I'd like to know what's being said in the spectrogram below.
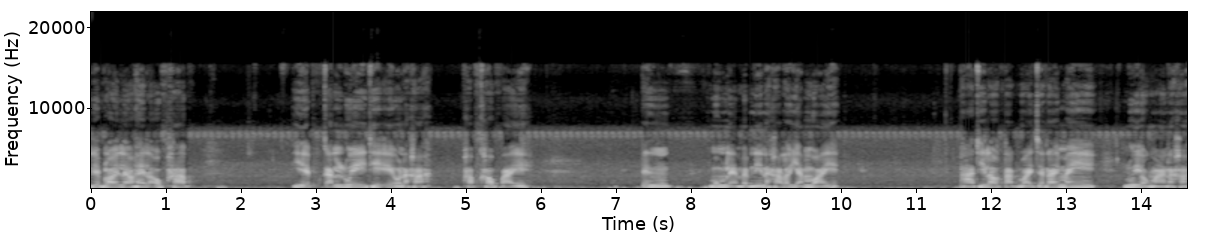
เรียบร้อยแล้วให้เราพับ เย็บกันลุยที่เอวนะคะ พับเข้าไป เป็นมุมแหลมแบบนี้นะคะ เราย้ำไว้ ผ้าที่เราตัดไว้จะได้ไม่ลุยออกมานะคะ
